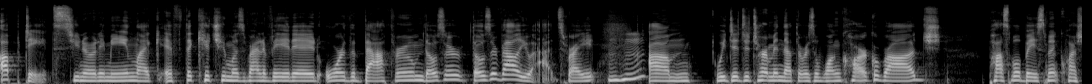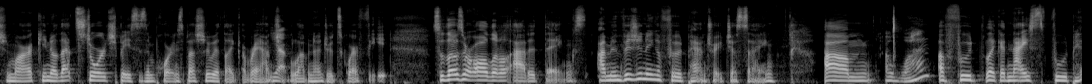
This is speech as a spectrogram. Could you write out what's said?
updates, you know what I mean? Like if the kitchen was renovated or the bathroom, those are those are value adds, right? Mm-hmm. Um, we did determine that there was a one car garage, possible basement question mark. You know that storage space is important, especially with like a ranch Yeah. of 1,100 square feet. So those are all little added things. I'm envisioning a food pantry. Just saying. Um, A what? a food like a nice food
